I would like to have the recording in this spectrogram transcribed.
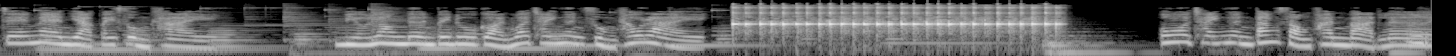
เจ๊แมนอยากไปสุ่มไข่ เดี๋ยวลองเดินไปดูก่อนว่าใช้เงินสุ่มเท่าไหร่ โอ้ใช้เงินตั้ง2,000บาทเลย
